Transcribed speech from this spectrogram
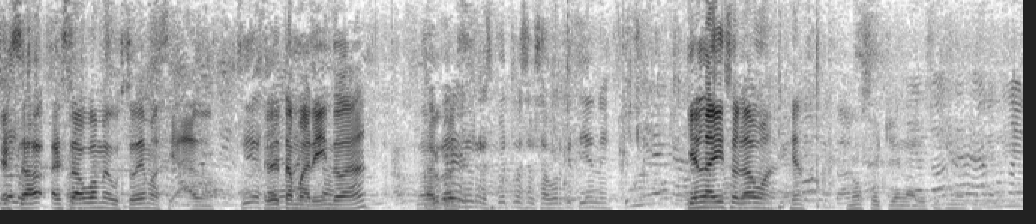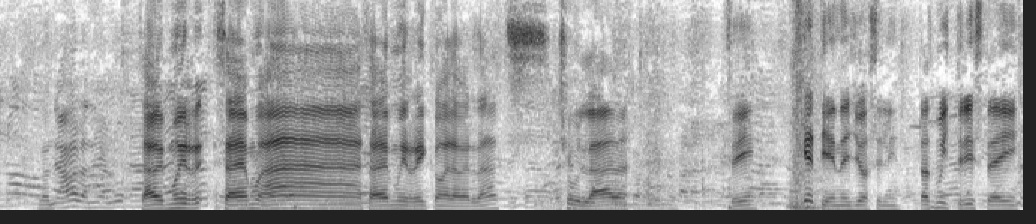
Esta, esta agua me gustó demasiado. Sí, Es de tamarindo, ¿eh? Yo creo que el respeto es el sabor que tiene. ¿Quién la hizo el agua? ¿Quién? No sé quién la hizo. La niña, ah, la niña Luz. Sabe muy, ri- sabe muy, ah, sabe muy rico, la verdad. Chulada. Sí. ¿Qué tienes, Jocelyn? Estás muy triste ahí. No,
